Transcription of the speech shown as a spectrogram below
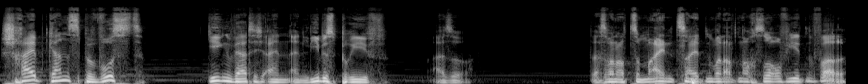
schreibt ganz bewusst gegenwärtig einen, einen Liebesbrief. Also, das war noch zu meinen Zeiten, war das noch so auf jeden Fall.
